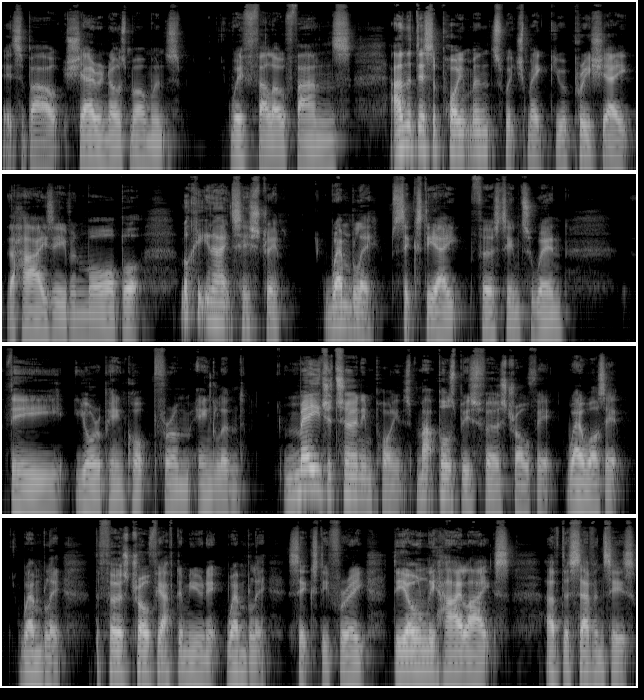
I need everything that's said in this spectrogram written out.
It's about sharing those moments with fellow fans and the disappointments, which make you appreciate the highs even more. But look at United's history. Wembley, 68, first team to win the European Cup from England. Major turning points. Matt Busby's first trophy. Where was it? Wembley. The first trophy after Munich. Wembley, 63. The only highlights of the 70s.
